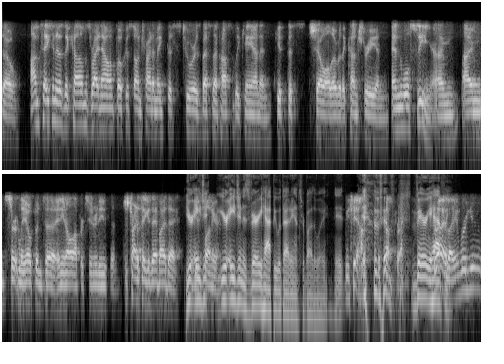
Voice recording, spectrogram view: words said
So I'm taking it as it comes. Right now, I'm focused on trying to make this tour as best as I possibly can and get this show all over the country, and and we'll see. I'm I'm certainly open to any and all opportunities, and just trying to take it day by day. Your agent, your agent is very happy with that answer, by the way. It, yeah, right. very happy. Right, like we're here.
